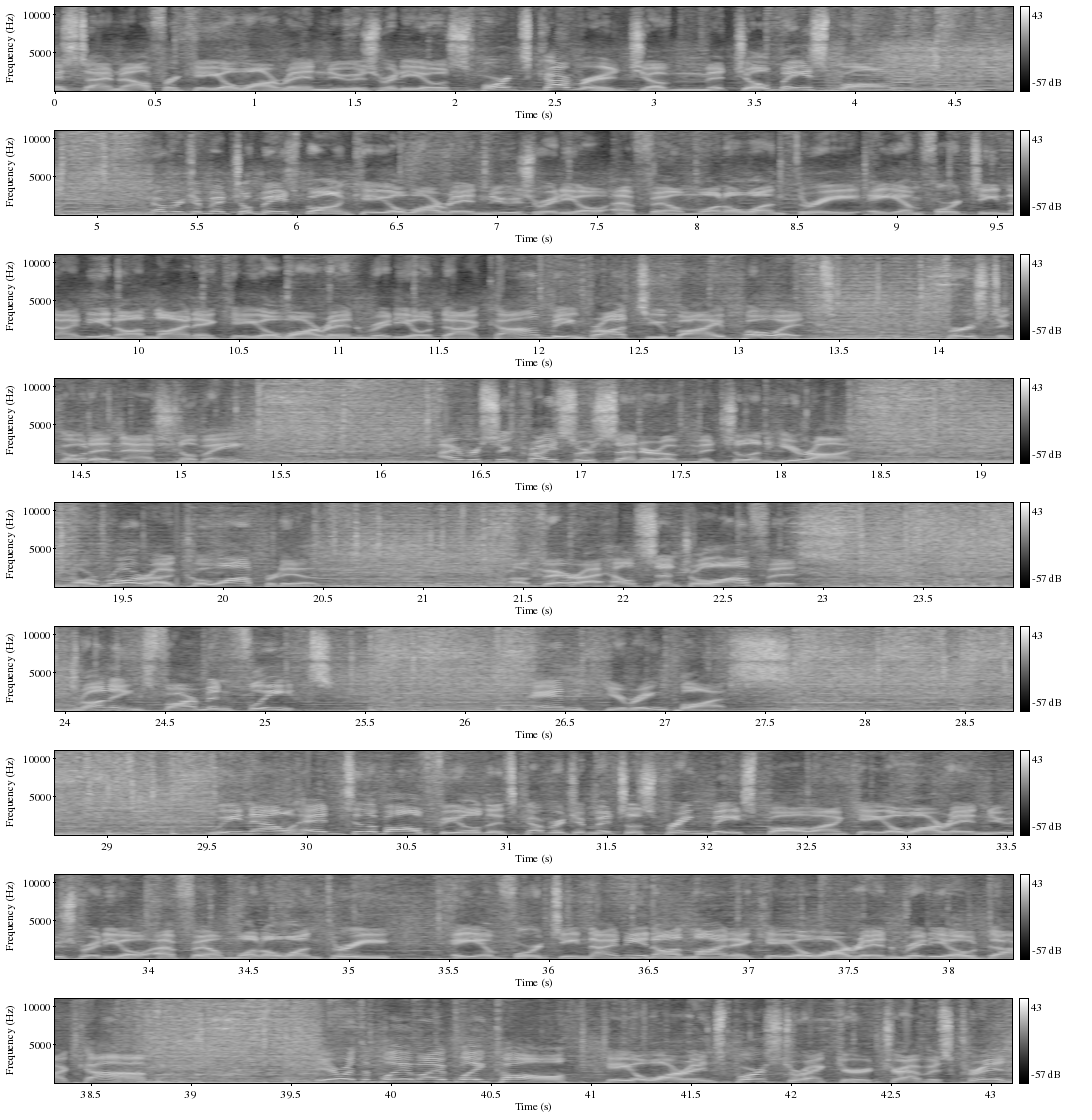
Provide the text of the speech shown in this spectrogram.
It's time now for KORN News Radio sports coverage of Mitchell Baseball. Coverage of Mitchell Baseball on KORN News Radio, FM 1013, AM 1490, and online at KORNradio.com, being brought to you by Poet, First Dakota National Bank, Iverson Chrysler Center of Mitchell and Huron, Aurora Cooperative, Avera Health Central Office, Runnings Farm and Fleet, and Hearing Plus. We now head to the ball field. It's coverage of Mitchell Spring Baseball on KORN News Radio, FM 1013, AM 1490, and online at KORNradio.com. Here with the play by play call, KORN Sports Director Travis Kriens.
